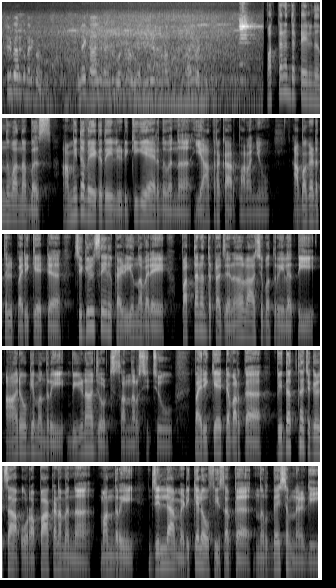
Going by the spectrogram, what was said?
ഒത്തിരി പേർക്ക് പരിക്കുണ്ട്. കാലിൽ രണ്ട് മുട്ടിനുണ്ട് പത്തനംതിട്ടയിൽ നിന്ന് വന്ന ബസ് അമിത വേഗതയിൽ ഇടിക്കുകയായിരുന്നുവെന്ന് യാത്രക്കാർ പറഞ്ഞു. അപകടത്തിൽ പരിക്കേറ്റ് ചികിത്സയിൽ കഴിയുന്നവരെ പത്തനംതിട്ട ജനറൽ ആശുപത്രിയിലെത്തി ആരോഗ്യമന്ത്രി വീണ ജോർജ് സന്ദർശിച്ചു. പരിക്കേറ്റവർക്ക് വിദഗ്ധ ചികിത്സ ഉറപ്പാക്കണമെന്ന് മന്ത്രി ജില്ലാ മെഡിക്കൽ ഓഫീസർക്ക് നിർദ്ദേശം നൽകി.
